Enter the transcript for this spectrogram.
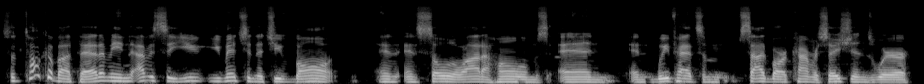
So talk about that. I mean, obviously you you mentioned that you've bought and and sold a lot of homes and and we've had some sidebar conversations where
